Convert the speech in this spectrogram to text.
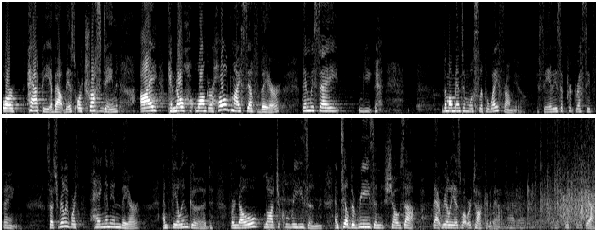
or happy about this or trusting I can no longer hold myself there, then we say you, the momentum will slip away from you. You see, it is a progressive thing. So it's really worth hanging in there and feeling good for no logical reason until the reason shows up. That really is what we're talking about. Yeah.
